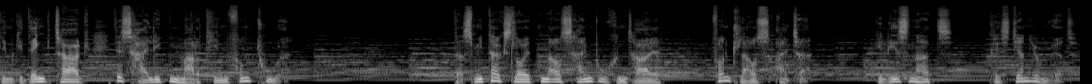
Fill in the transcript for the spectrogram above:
dem Gedenktag des heiligen Martin von Tours. Das Mittagsläuten aus Heimbuchental von Klaus Alter. Gelesen hat Christian Jungwirth.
